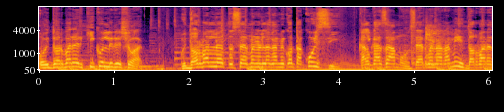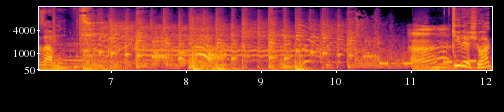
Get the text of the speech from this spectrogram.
ওই দরবারের কি করলি রে সোহাগ? ওই দরবার লয়ে তো চেয়ারম্যানের লাগে আমি কথা কইছি। কালকা যামু চেয়ারম্যান আর আমি দরবারে যামু। কি রে সোহাগ?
